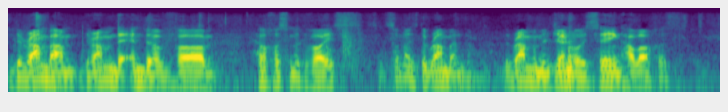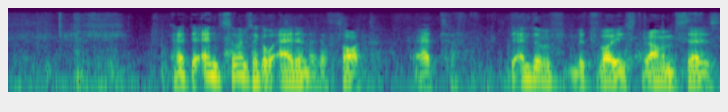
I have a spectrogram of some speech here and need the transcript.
the Rambam, the Rambam, the end of um, Hilchos. So sometimes the Rambam, the, the Rambam in general is saying halachas, and at the end, sometimes I go add in like a thought. At the end of Mikvais, the Rambam says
